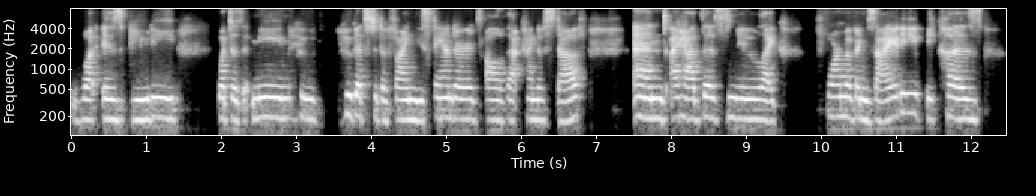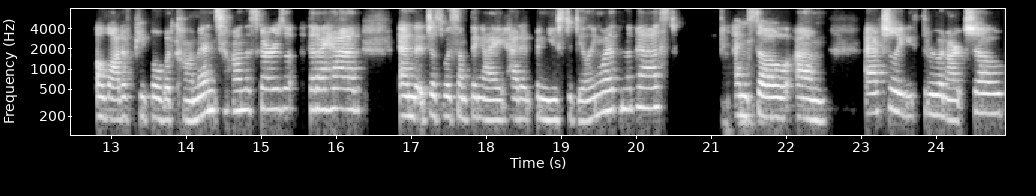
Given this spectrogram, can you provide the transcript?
what is beauty? What does it mean? Who who gets to define these standards, all of that kind of stuff. And I had this new like form of anxiety because a lot of people would comment on the scars that I had. And it just was something I hadn't been used to dealing with in the past. And so um, I actually threw an art show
